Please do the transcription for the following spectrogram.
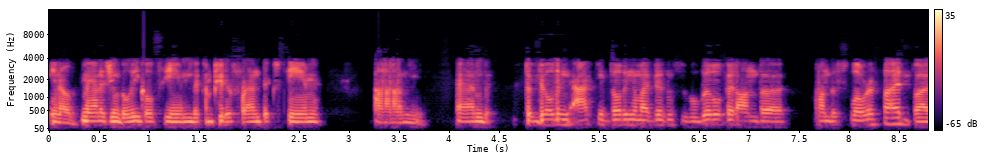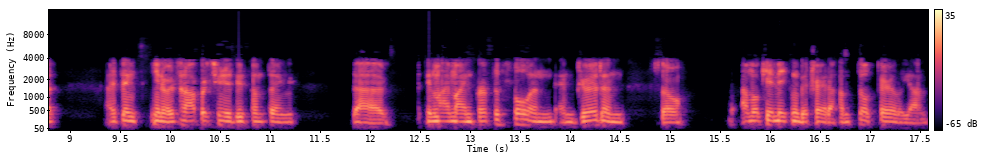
you know, managing the legal team, the computer forensics team, um, and the building, active building of my business is a little bit on the, on the slower side, but I think, you know, it's an opportunity to do something, uh, in my mind, purposeful and, and good. And so I'm okay making the trade off. I'm still fairly young.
